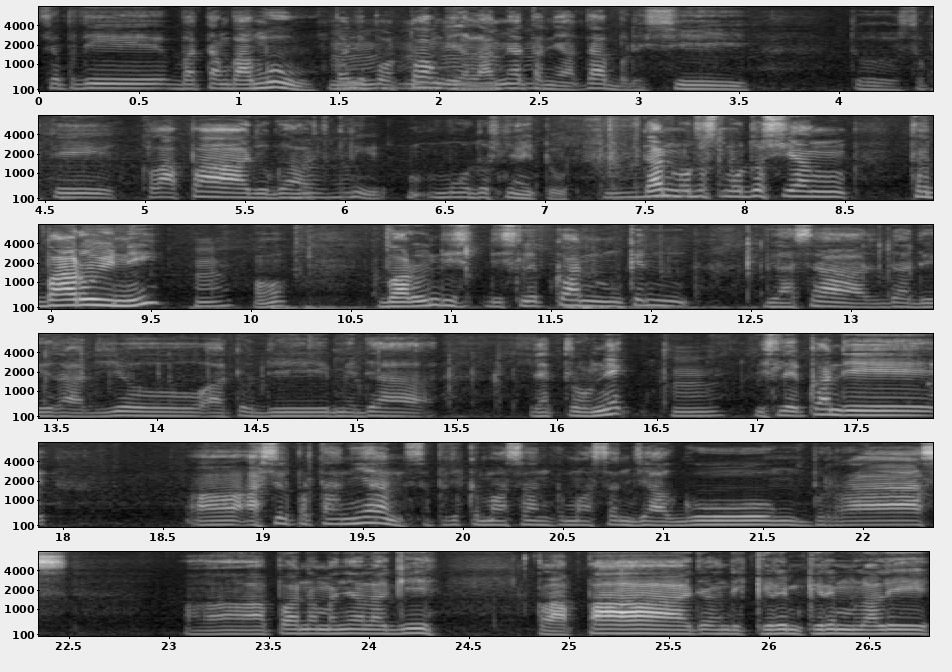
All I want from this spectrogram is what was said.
seperti batang bambu kan dipotong di dalamnya ternyata berisi tuh seperti kelapa juga seperti modusnya itu dan modus-modus yang terbaru ini oh baru ini dis- diselipkan mungkin biasa sudah di radio atau di media elektronik Hmm. diselipkan di uh, hasil pertanian seperti kemasan-kemasan jagung, beras, uh, apa namanya lagi kelapa yang dikirim-kirim melalui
